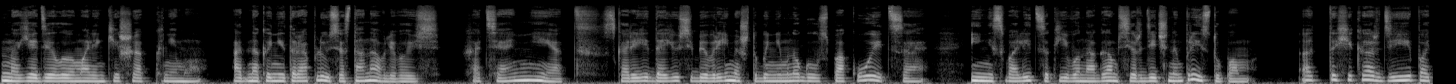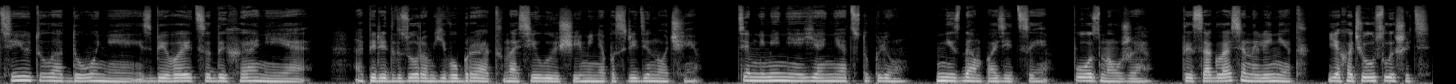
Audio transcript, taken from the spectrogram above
но я делаю маленький шаг к нему. Однако не тороплюсь, останавливаюсь. Хотя нет, скорее даю себе время, чтобы немного успокоиться и не свалиться к его ногам сердечным приступом. От тахикардии потеют ладони, избивается дыхание, а перед взором его брат, насилующий меня посреди ночи. Тем не менее, я не отступлю, не сдам позиции. Поздно уже. Ты согласен или нет? Я хочу услышать,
